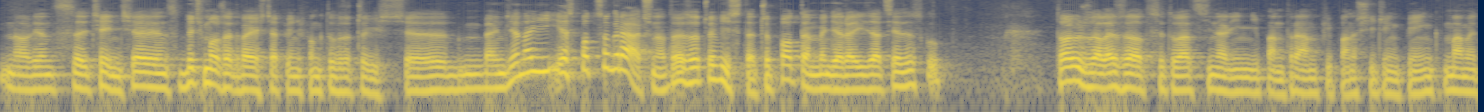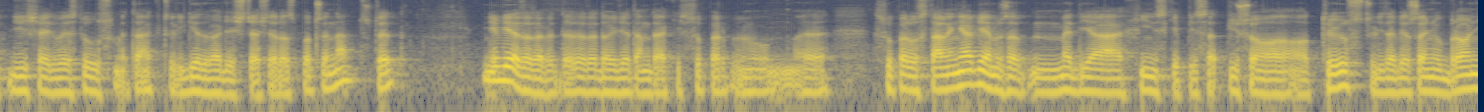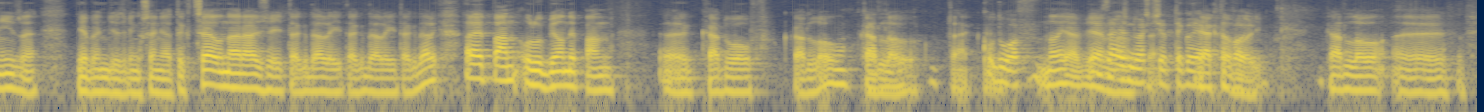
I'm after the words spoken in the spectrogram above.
No więc e, cięcie, więc być może 25 punktów rzeczywiście będzie, no i jest pod co grać, no to jest oczywiste. Czy potem będzie realizacja zysku? To już zależy od sytuacji na linii pan Trump i pan Xi Jinping. Mamy dzisiaj 28, tak? Czyli G20 się rozpoczyna, szczyt. Nie wierzę, że, że dojdzie tam do jakichś super, mm, e, super ustaleń. Ja wiem, że media chińskie pisa, piszą o, o truce, czyli zawieszeniu broni, że nie będzie zwiększenia tych ceł na razie i tak dalej, i tak dalej, i tak dalej. Ale pan ulubiony, pan e, Kadłow, Kadlow? Kadlow, tak. Kudłow. No ja wiem. W zależności no, od tego, jak to kto woli. woli. Kadlo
